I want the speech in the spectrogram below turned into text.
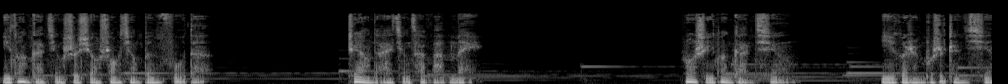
一段感情是需要双向奔赴的，这样的爱情才完美。若是一段感情，一个人不是真心。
